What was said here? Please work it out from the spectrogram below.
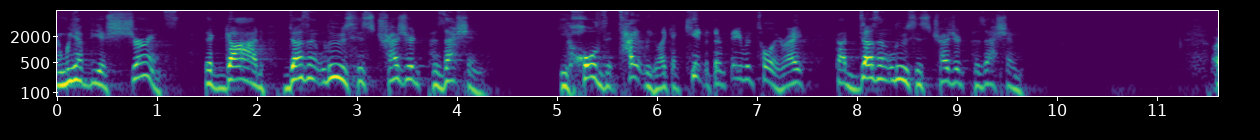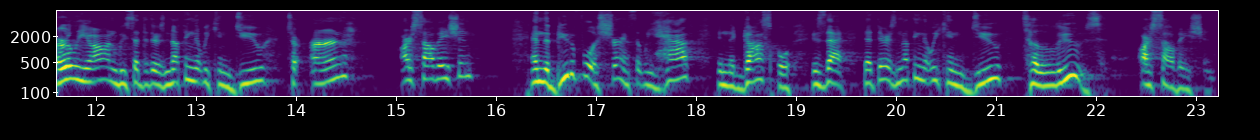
And we have the assurance that God doesn't lose his treasured possession. He holds it tightly like a kid with their favorite toy, right? God doesn't lose his treasured possession. Early on, we said that there's nothing that we can do to earn our salvation. And the beautiful assurance that we have in the gospel is that, that there's nothing that we can do to lose our salvation.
